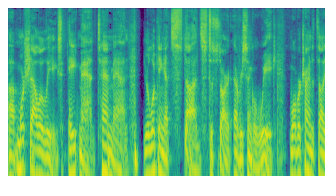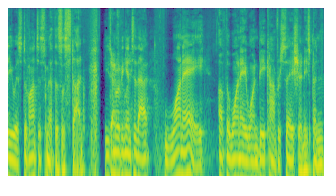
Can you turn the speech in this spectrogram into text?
uh, more shallow leagues, eight man, 10 man. You're looking at studs to start every single week. What we're trying to tell you is Devonta Smith is a stud. He's moving into that 1A of the 1A, 1B conversation. He's been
